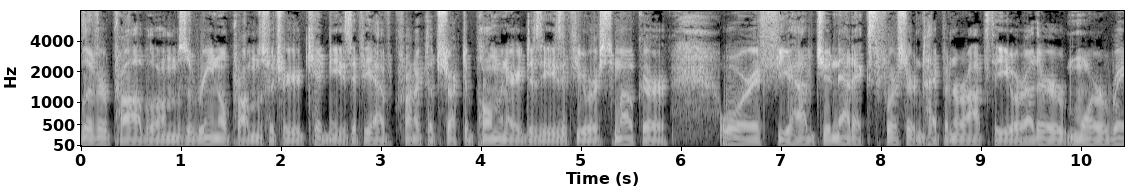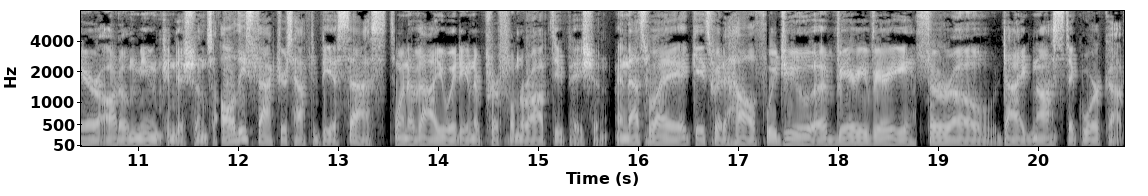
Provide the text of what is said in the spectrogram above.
liver problems, renal problems, which are your kidneys. If you have chronic obstructive pulmonary disease, if you were a smoker, or if you have genetics for a certain type of neuropathy or other more rare autoimmune conditions. All these factors have to be assessed when evaluating a peripheral neuropathy patient. And that's why at Gatesway to Health, we do a very, very thorough diagnostic workup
